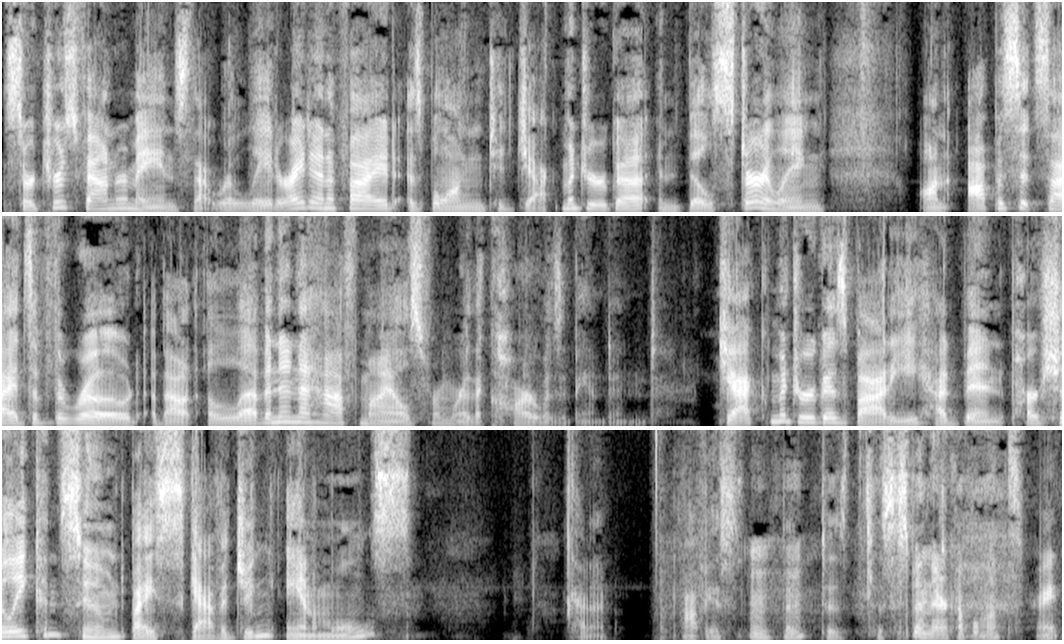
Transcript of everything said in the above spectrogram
searchers found remains that were later identified as belonging to Jack Madruga and Bill Sterling on opposite sides of the road, about 11 and a half miles from where the car was abandoned. Jack Madruga's body had been partially consumed by scavenging animals. Kind of obvious Mhm. to, to It's been there a couple months. right?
